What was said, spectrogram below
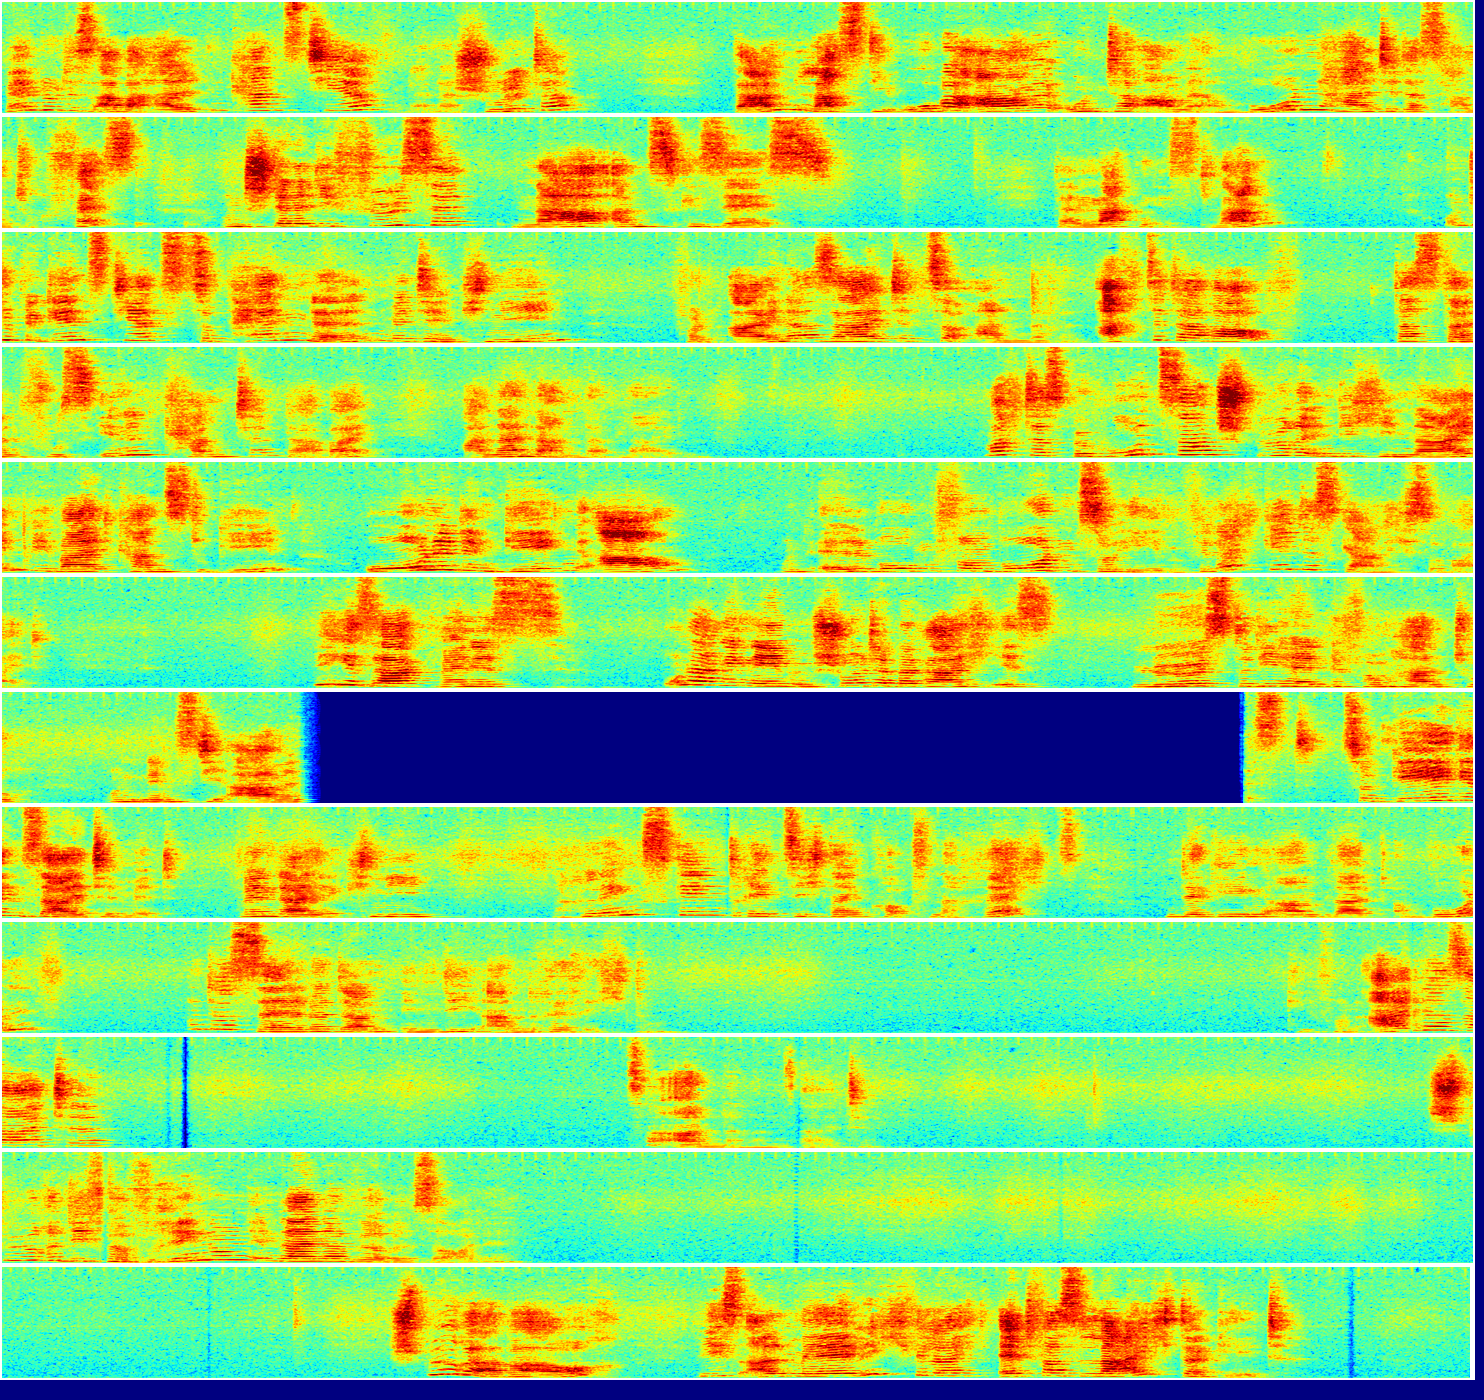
Wenn du das aber halten kannst hier von deiner Schulter, dann lass die Oberarme, Unterarme am Boden, halte das Handtuch fest und stell die Füße nah ans Gesäß. Dein Nacken ist lang und du beginnst jetzt zu pendeln mit den Knien von einer Seite zur anderen. Achte darauf, dass deine Fußinnenkanten dabei aneinander bleiben. Mach das behutsam, spüre in dich hinein, wie weit kannst du gehen, ohne den Gegenarm und Ellbogen vom Boden zu heben. Vielleicht geht es gar nicht so weit. Wie gesagt, wenn es unangenehm im Schulterbereich ist, löst du die Hände vom Handtuch und nimmst die Arme zur Gegenseite mit. Wenn deine Knie nach links gehen, dreht sich dein Kopf nach rechts und der Gegenarm bleibt am Boden und dasselbe dann in die andere Richtung. Geh von einer Seite zur anderen Seite. Spüre die Verwringung in deiner Wirbelsäule. Spüre aber auch, wie es allmählich vielleicht etwas leichter geht,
